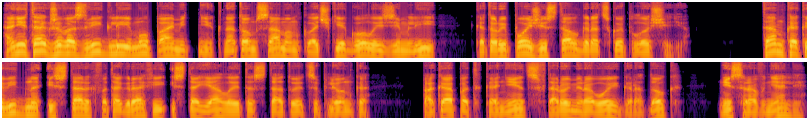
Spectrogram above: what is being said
Они также воздвигли ему памятник на том самом клочке голой земли, который позже стал городской площадью. Там, как видно из старых фотографий, и стояла эта статуя цыпленка — пока под конец Второй мировой городок не сравняли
